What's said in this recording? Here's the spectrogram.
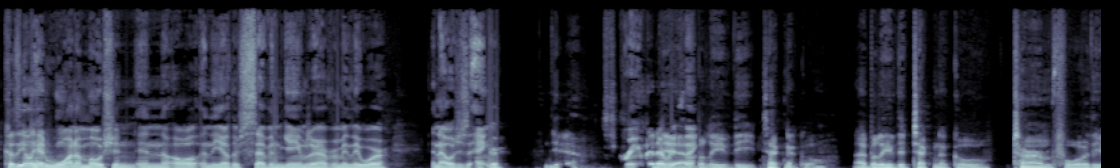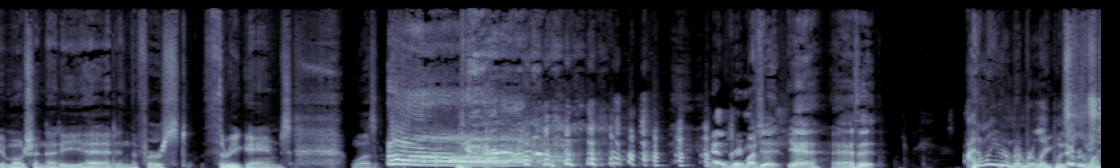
because he only had one emotion in the, all in the other seven games or however many they were, and that was just anger. Yeah. Screamed at Yeah, I believe the technical I believe the technical term for the emotion that he had in the first three games was That's pretty much it. Yeah, that's it. I don't even remember like was Everyone.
